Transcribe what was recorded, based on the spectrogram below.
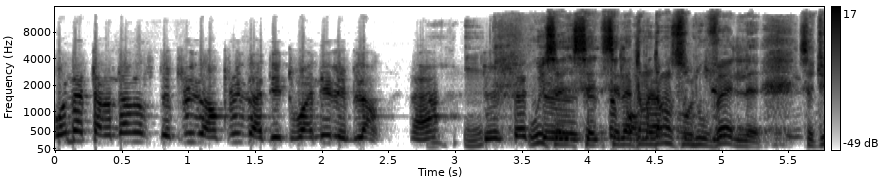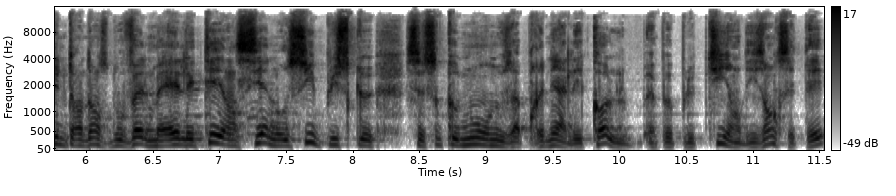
on a tendance de plus en plus à dédouaner les Blancs. Hein, mmh. oui, c'est la tendance nouvelle. C'est une tendance nouvelle, mais elle était ancienne aussi, puisque c'est ce que nous, on nous apprenait à l'école, un peu plus petit, en disant que c'était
